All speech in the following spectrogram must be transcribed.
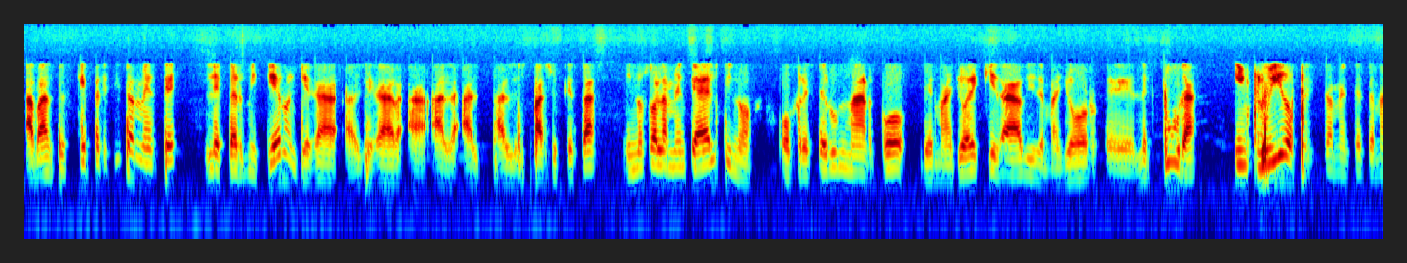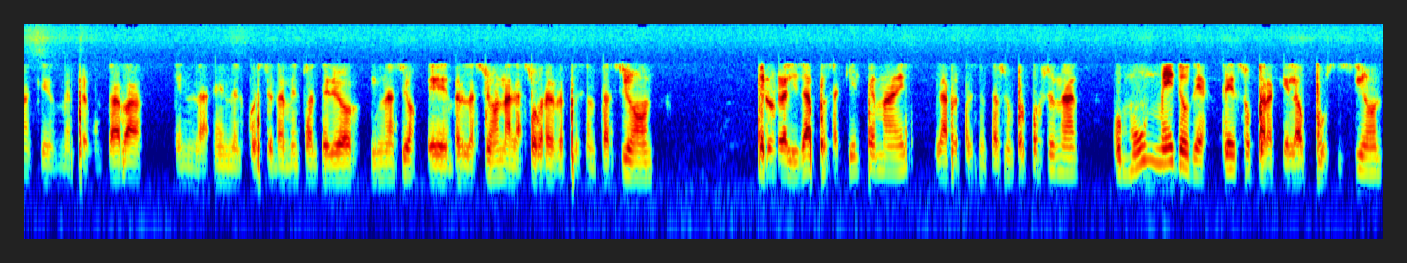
avances que precisamente le permitieron llegar a llegar al, al, espacio que está. Y no solamente a él sino ofrecer un marco de mayor equidad y de mayor lectura incluido precisamente el tema que me preguntaba en, la, en el cuestionamiento anterior, Ignacio, en relación a la sobrerepresentación, pero en realidad pues aquí el tema es la representación proporcional como un medio de acceso para que la oposición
